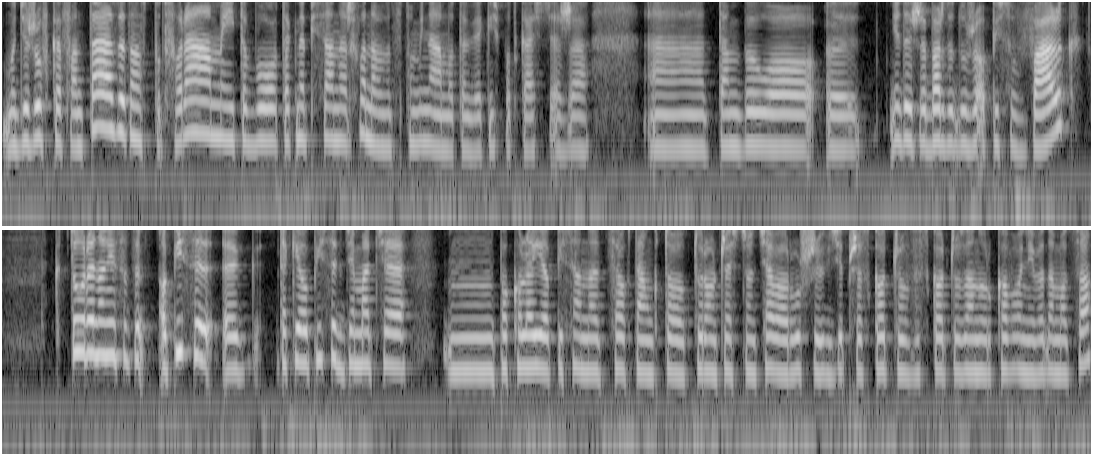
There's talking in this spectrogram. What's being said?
młodzieżówkę fantazy tam z potworami i to było tak napisane, że chyba nawet wspominałam o tym w jakimś podcaście, że e, tam było e, nie dość, że bardzo dużo opisów walk, które no niestety opisy, y, takie opisy, gdzie macie mm, po kolei opisane co tam, kto, którą częścią ciała ruszył, gdzie przeskoczył, wyskoczył, zanurkował, nie wiadomo co,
